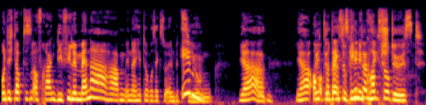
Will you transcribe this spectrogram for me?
Und ich glaube, das sind auch Fragen, die viele Männer haben in einer heterosexuellen Beziehung. Eben. Ja. Eben. Ja, auch Ich ob man da so gegen Kind den Kopf so- stößt.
